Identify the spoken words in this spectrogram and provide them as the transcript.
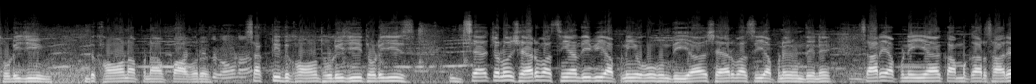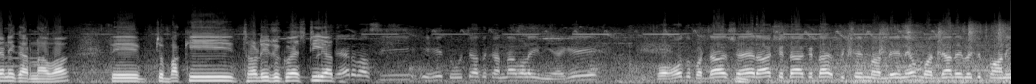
ਥੋੜੀ ਜੀ ਦਿਖਾਉਣ ਆਪਣਾ ਪਾਵਰ। ਸ਼ਕਤੀ ਦਿਖਾਉਣ ਥੋੜੀ ਜੀ ਥੋੜੀ ਜੀ ਸ਼ਹਿ ਚਲੋ ਸ਼ਹਿਰ ਵਾਸੀਆਂ ਦੀ ਵੀ ਆਪਣੀ ਉਹ ਹੁੰਦੀ ਆ ਸ਼ਹਿਰ ਵਾਸੀ ਆਪਣੇ ਹੁੰਦੇ ਨੇ। ਸਾਰੇ ਆਪਣੇ ਹੀ ਆ ਕੰਮਕਾਰ ਸਾਰਿਆਂ ਨੇ ਕਰਨਾ ਵਾ। ਤੇ ਬਾਕੀ ਥੋੜੀ ਰਿਕੁਐਸਟ ਹੀ ਆ। ਸ਼ਹਿਰ ਵਾਸੀ ਇਹ ਦੋ ਚਾਰ ਦੁਕਾਨਾਂ ਵਾਲੇ ਹੀ ਨਹੀਂ ਹੈਗੇ। ਬਹੁਤ ਵੱਡਾ ਸ਼ਹਿਰ ਆ ਕਿੱਡਾ ਕਿੱਡਾ ਪਿੱਛੇ ਮਹੱਲੇ ਨੇ ਉਹ ਮਹੱਲਿਆਂ ਦੇ ਵਿੱਚ ਪਾਣੀ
